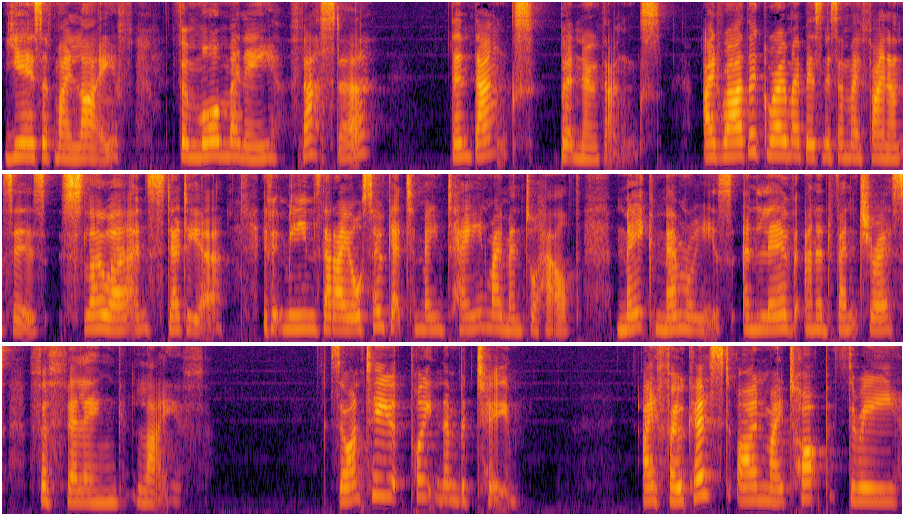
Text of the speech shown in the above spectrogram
years of my life for more money faster, then thanks, but no thanks. I'd rather grow my business and my finances slower and steadier if it means that I also get to maintain my mental health, make memories, and live an adventurous, fulfilling life. So, on to point number two I focused on my top three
